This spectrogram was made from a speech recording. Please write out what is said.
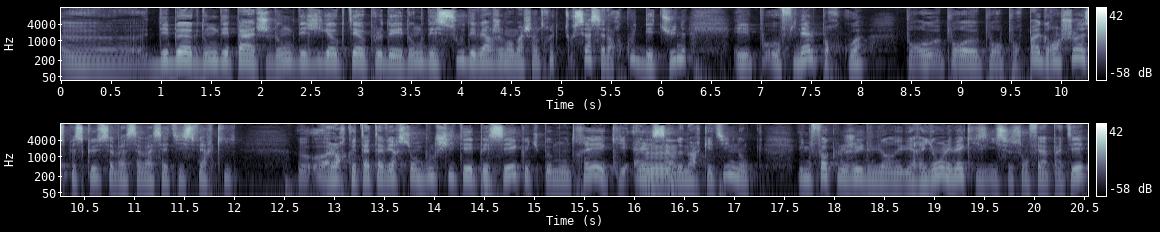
euh, des bugs, donc des patchs, donc des gigaoctets uploadés, donc des sous d'hébergement, machin truc. Tout ça, ça leur coûte des thunes. Et au final, pourquoi? Pour, pour, pour, pour, pas grand chose, parce que ça va, ça va satisfaire qui? Alors que tu as ta version bullshitée PC que tu peux montrer et qui, elle, sert hmm. de marketing. Donc, une fois que le jeu est dans les rayons, les mecs, ils, se sont fait appâter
